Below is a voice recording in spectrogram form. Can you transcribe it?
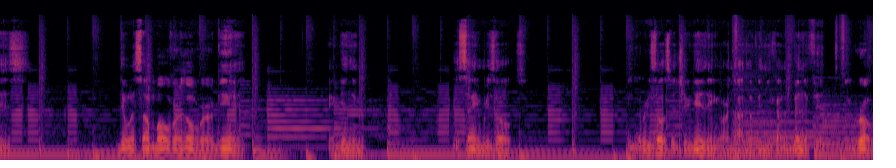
is doing something over and over again and getting the same results. And the results that you're getting are not of any kind of benefit and growth.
